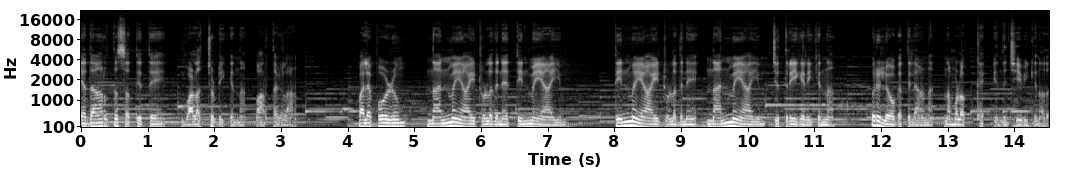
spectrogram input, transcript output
യഥാർത്ഥ സത്യത്തെ വളച്ചൊടിക്കുന്ന വാർത്തകളാണ്. പലപ്പോഴും നന്മയായിട്ടുള്ളതിനെ തിന്മയായും തിന്മയായിട്ടുള്ളതിനെ നന്മയായും ചിത്രീകരിക്കുന്ന ഒരു ലോകത്തിലാണ് നമ്മളൊക്കെ ഇന്ന് ജീവിക്കുന്നത്.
